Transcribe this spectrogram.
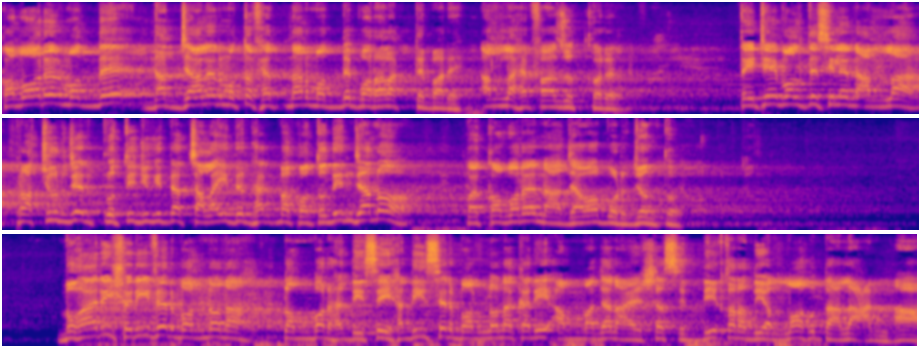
কবরের মধ্যে, দাজ্জালের মতো ফেতনার মধ্যে পড়া লাগতে পারে। আল্লাহ হেফাজত করেন। তো এটাই বলতেছিলেন, আল্লাহ, প্রাচুর্যের প্রতিযোগিতা চালাইতে থাকবা কতদিন জানো? কবরে না যাওয়া পর্যন্ত। বুহারি শরীফের বর্ণনা নম্বর হাদিস, এই হাদিসের বর্ণনাকারী আম্মাজান আয়েশা সিদ্দিক রাদি আল্লাহ তালা আনহা।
